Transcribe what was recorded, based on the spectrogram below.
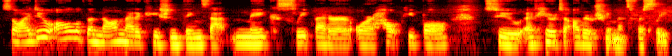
So I do all of the non medication things that make sleep better or help people to adhere to other treatments for sleep.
